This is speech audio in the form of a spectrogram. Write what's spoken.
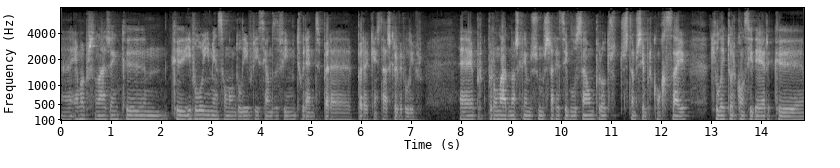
Uh, é uma personagem que, que evolui imenso ao longo do livro e isso é um desafio muito grande para, para quem está a escrever o livro. Uh, porque, por um lado, nós queremos mostrar essa evolução, por outro, estamos sempre com receio que o leitor considere que,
